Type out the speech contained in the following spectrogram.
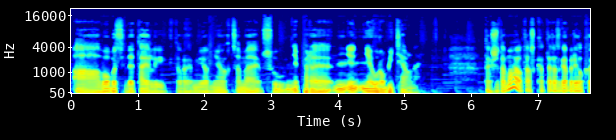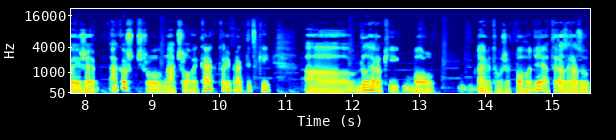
a vôbec tie detaily, ktoré my od neho chceme, sú nepre, ne, neurobiteľné. Takže tá moja otázka teraz, Gabrielko, je, že ako čl na človeka, ktorý prakticky uh, dlhé roky bol, dajme tomu, že v pohode a teraz zrazu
